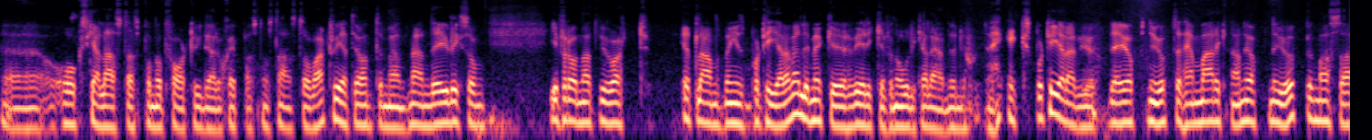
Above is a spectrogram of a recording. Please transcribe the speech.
ved eh, och ska lastas på något fartyg där och skeppas någonstans. Då. Vart vet jag inte men, men det är ju liksom ifrån att vi varit ett land som importerar väldigt mycket virke från olika länder. Nu exporterar vi ju. Det öppnar upp, den här marknaden öppnar ju upp en massa,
